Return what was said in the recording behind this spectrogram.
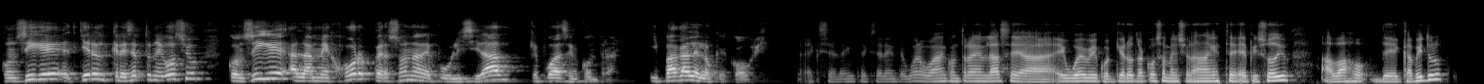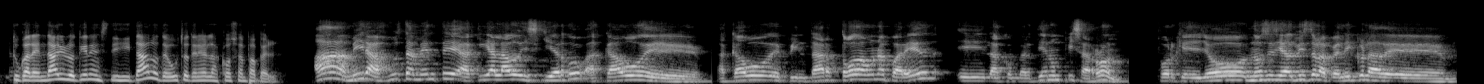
Consigue, quieres crecer tu negocio, consigue a la mejor persona de publicidad que puedas encontrar y págale lo que cobre. Excelente, excelente. Bueno, van a encontrar enlace a Aweber y cualquier otra cosa mencionada en este episodio abajo del capítulo. ¿Tu calendario lo tienes digital o te gusta tener las cosas en papel? Ah, mira, justamente aquí al lado izquierdo acabo de, acabo de pintar toda una pared y la convertí en un pizarrón. Porque yo no sé si has visto la película de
